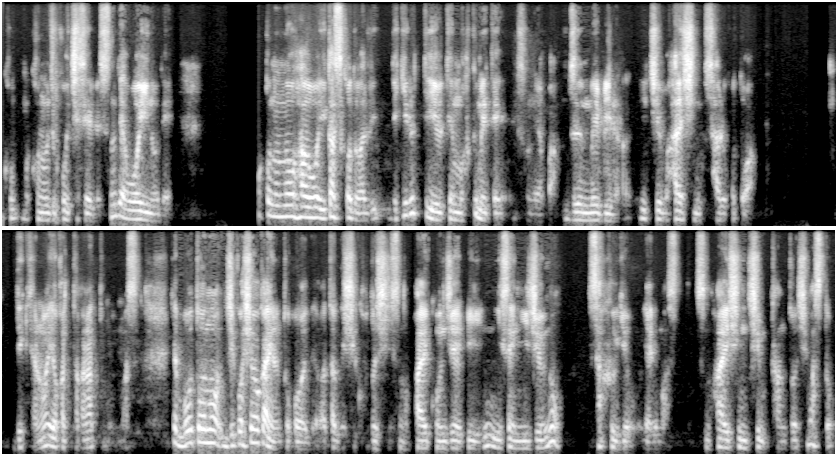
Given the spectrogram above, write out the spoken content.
このご時世ですので多いので、このノウハウを生かすことができるっていう点も含めて、そのやっぱ、ズームウェビナー、YouTube 配信さることはできたのは良かったかなと思います。で、冒頭の自己紹介のところで、私、今年、その PyConJP2020 のサフ業をやります。その配信チーム担当しますと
